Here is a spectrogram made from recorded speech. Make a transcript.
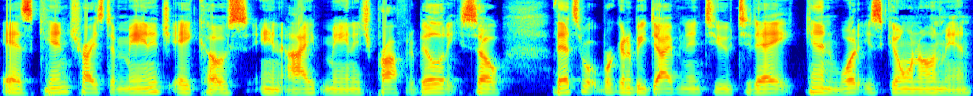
as Ken tries to manage ACOS and I manage profitability. So that's what we're going to be diving into today. Ken, what is going on, man?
